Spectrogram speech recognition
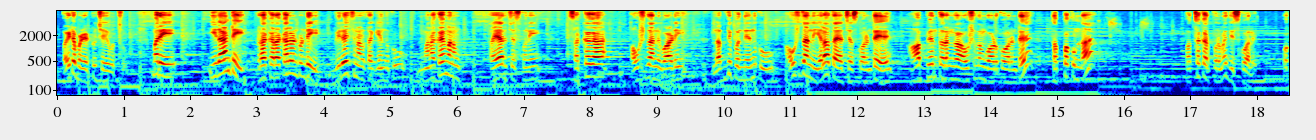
బయటపడేట్టు చేయవచ్చు. మరి ఇలాంటి రకరకాలైనటువంటి విరేచనాలు తగ్గేందుకు మనకై మనం తయారు చేసుకొని చక్కగా ఔషధాన్ని వాడి లబ్ధి పొందేందుకు ఔషధాన్ని ఎలా తయారు చేసుకోవాలంటే ఆభ్యంతరంగా ఔషధం వాడుకోవాలంటే తప్పకుండా పచ్చకర్పూరమే తీసుకోవాలి. ఒక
